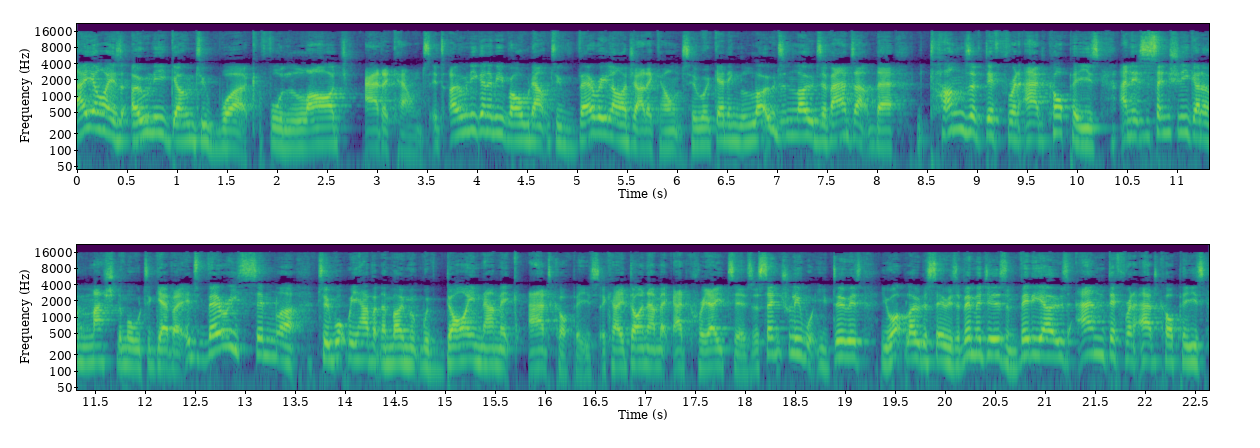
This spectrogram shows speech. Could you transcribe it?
AI is only going to work for large ad accounts. It's only going to be rolled out to very large ad accounts who are getting loads and loads of ads out there, tons of different ad copies, and it's essentially going to mash them all together. It's very similar to what we have at the moment with dynamic ad copies, okay? Dynamic ad creatives. Essentially, what you do is you upload a series of images and videos and different ad copies,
